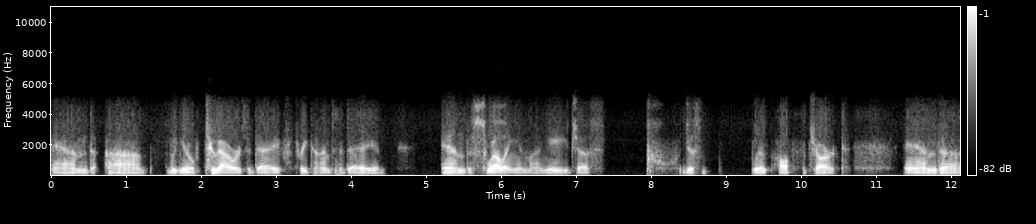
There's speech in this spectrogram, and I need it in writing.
and uh, we, you know, two hours a day, three times a day, and and the swelling in my knee just just went off the chart, and uh,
